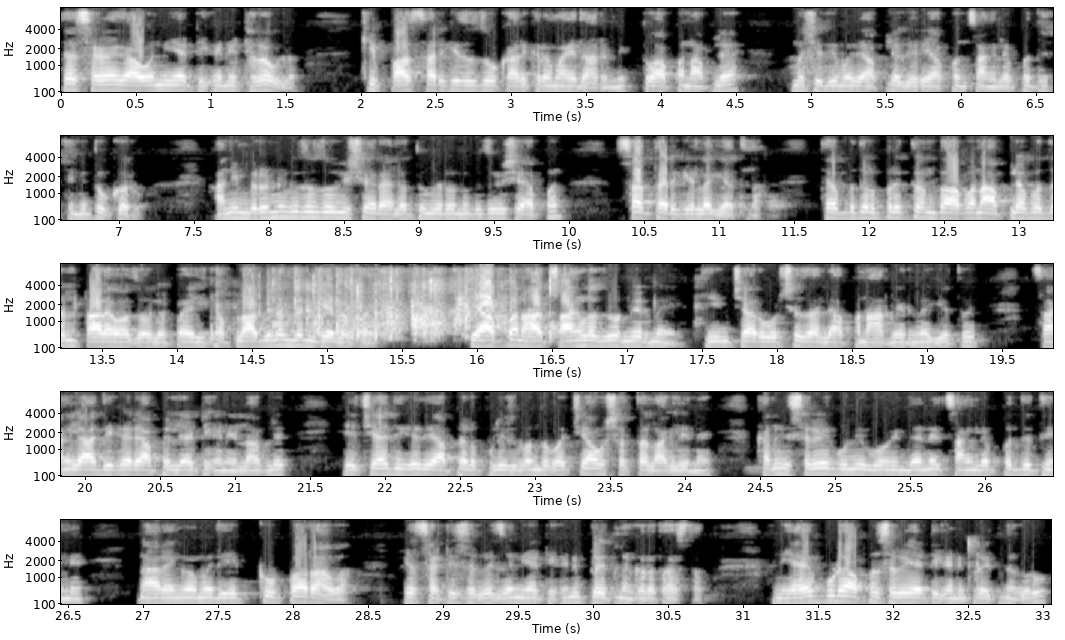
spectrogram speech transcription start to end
त्या सगळ्या गावांनी या ठिकाणी ठरवलं की पाच तारखेचा जो कार्यक्रम आहे धार्मिक तो आपण आपल्या मशिदीमध्ये आपल्या घरी आपण चांगल्या पद्धतीने तो करू. आणि मिरवणुकीचा जो विषय राहिला तो मिरवणुकीचा विषय आपण सात तारखेला घेतला. त्याबद्दल प्रथमतः आपण आपल्याबद्दल टाळ्या वाजवल्या पाहिजे की आपलं अभिनंदन केलं पाहिजे की आपण हा चांगला जो निर्णय तीन चार वर्ष झाले आपण हा निर्णय घेतोय. चांगले अधिकारी आपल्याला या ठिकाणी लाभलेत. याच्या अधिकारी आपल्याला पोलीस बंदोबस्तची आवश्यकता लागली नाही. कारण की सगळे गुन्हे गोविंदाने चांगल्या पद्धतीने नारायणगावमध्ये एक राहावा यासाठी सगळेजण या ठिकाणी प्रयत्न करत असतात. आणि यापुढे आपण सगळे या ठिकाणी प्रयत्न करू.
